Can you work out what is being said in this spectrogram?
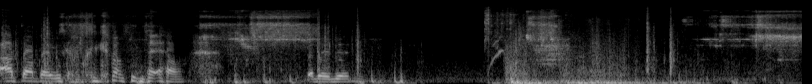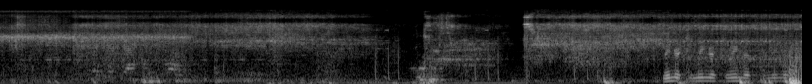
I thought they was gonna come down, but they didn't. Minus, minus, minus, minus.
